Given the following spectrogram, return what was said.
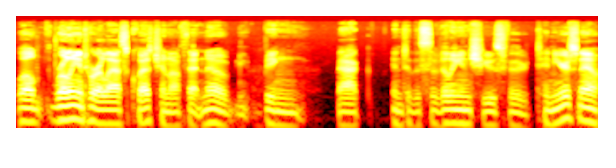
Well, rolling into our last question off that note, being back into the civilian shoes for 10 years now.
